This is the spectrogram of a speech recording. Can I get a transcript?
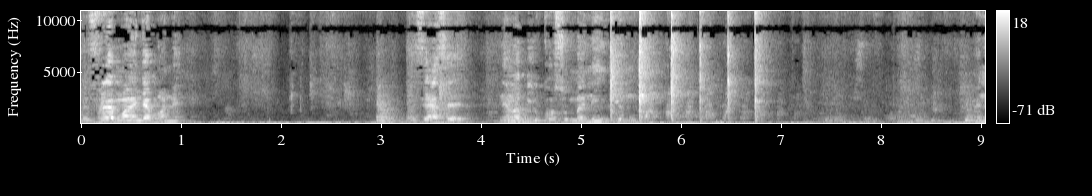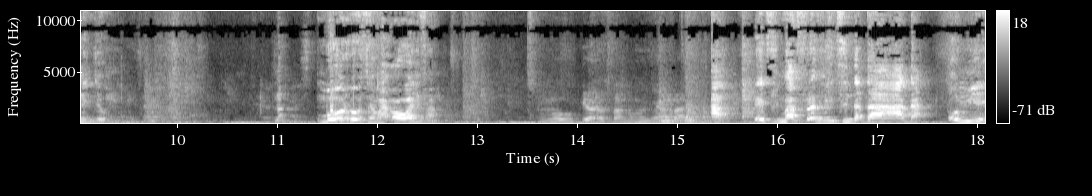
mefrɛ mo anyɛ bɔne ɛsɛ asɛ nneɛma bi rekɔ so m'ani ngye ho m'ani ngye ho na mooro sɛ hwan ɔwɔ hefa ah ɛti mafrɛ meeting dadaada ɔnwie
